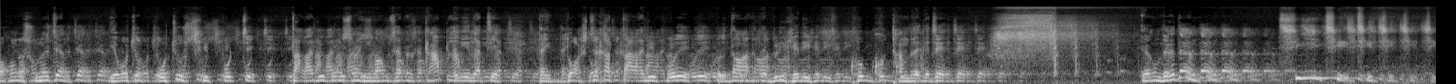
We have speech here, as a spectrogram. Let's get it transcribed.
কখনো শুনেছেন? এবছর প্রচুর শীত পড়ছে, তারাবি পড়ার সময় ইমাম সাহেবের কাঁপ লেগে গেছে, তাই দশ টাকার তারাবি পড়ে দাঁড়াতে বিড়ি খেয়ে খুব খুব ঠান্ডা লেগেছে। এরকম দেখেছেন ছি ছি ছি ছি ছি ছি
